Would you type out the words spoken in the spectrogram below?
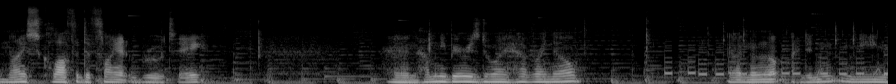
Nice cloth at Defiant Root, eh? And how many berries do I have right now? Uh, no, no, I didn't mean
